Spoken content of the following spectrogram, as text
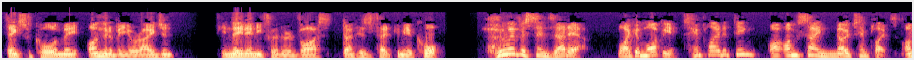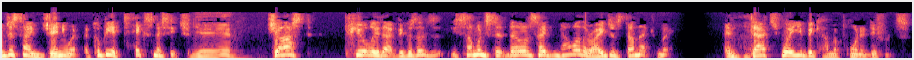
thanks for calling me. I'm going to be your agent. If you need any further advice, don't hesitate to give me a call. Whoever sends that out, like it might be a templated thing. I'm saying no templates. I'm just saying genuine. It could be a text message. Yeah. Just purely that because someone said, they'll say, no other agent's done that for me. And that's where you become a point of difference.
